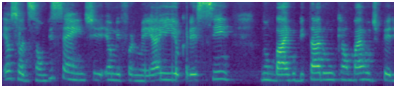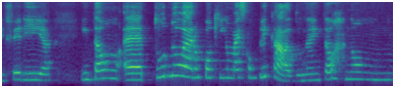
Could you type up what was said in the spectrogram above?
Eu sou de São Vicente, eu me formei aí, eu cresci no bairro Bitaru, que é um bairro de periferia. Então, é, tudo era um pouquinho mais complicado, né? Então, não,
